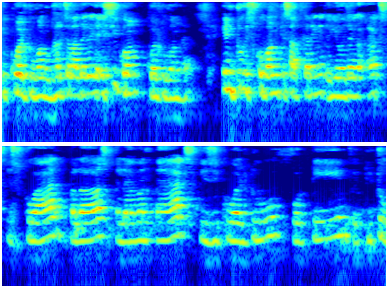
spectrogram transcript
इक्वल टू वन उधर चला देगा। या इसी को हम इक्वल टू वन है। इंटू इसको वन के साथ करेंगे तो ये हो जाएगा x square plus eleven x is equal to fourteen fifty two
